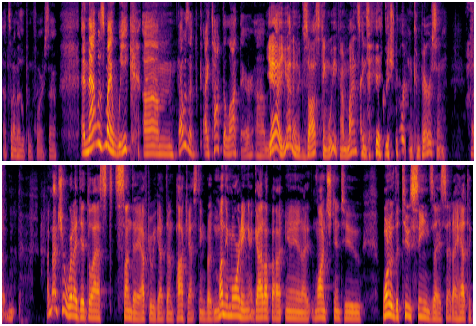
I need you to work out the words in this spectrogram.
that's what I'm hoping for. So, and that was my week. Um, that was a. I talked a lot there. Um, yeah, you had an exhausting week. Um, mine's pretty short in comparison. Um, I'm not sure what I did last Sunday after we got done podcasting, but Monday morning I got up uh, and I launched into one of the two scenes I said I had to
